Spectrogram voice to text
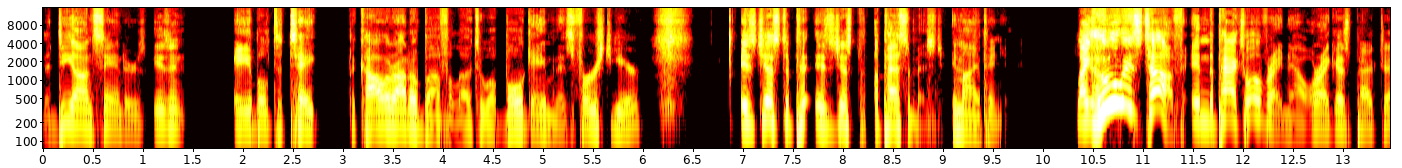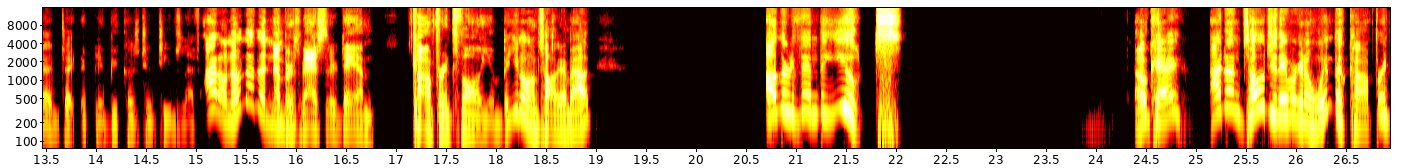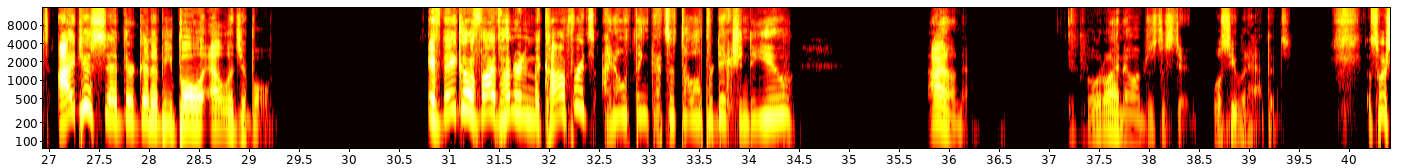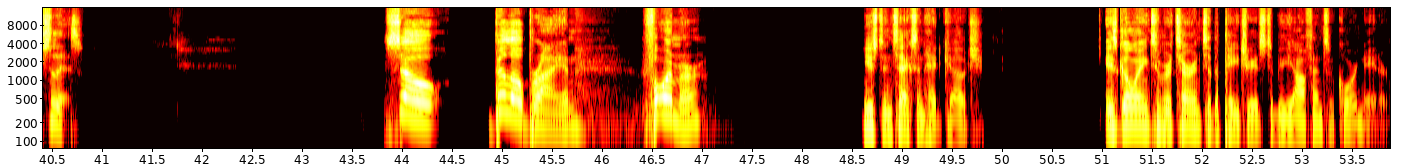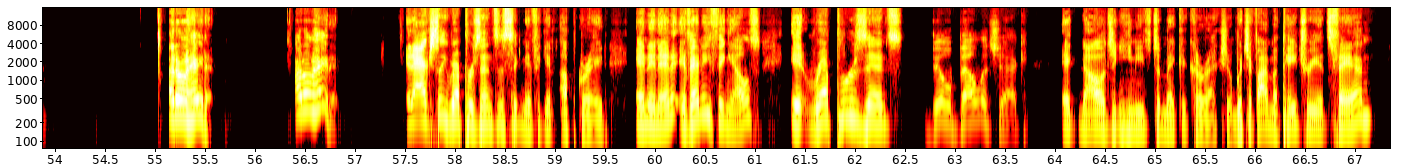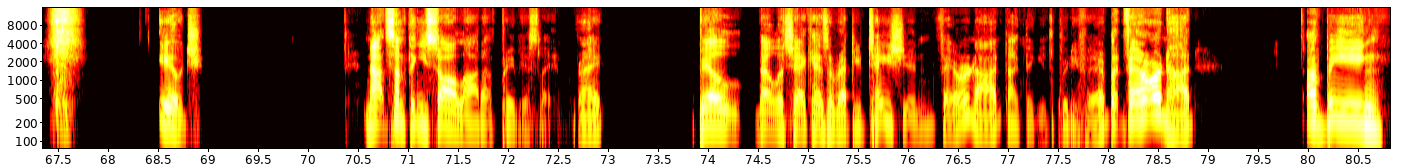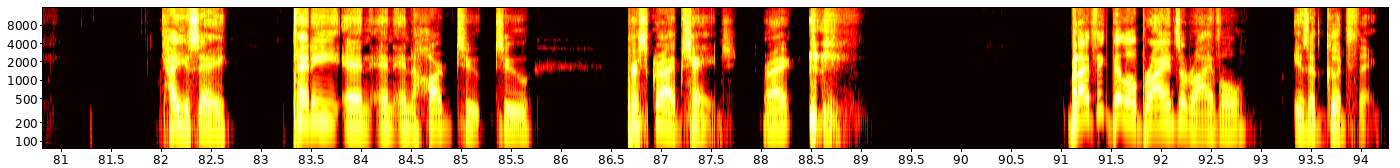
that Deion Sanders isn't able to take the Colorado Buffalo to a bowl game in his first year is just a is just a pessimist, in my opinion. Like, who is tough in the Pac 12 right now? Or I guess Pac 10, technically, because two teams left. I don't know. None of the numbers match their damn conference volume, but you know what I'm talking about. Other than the Utes. Okay. I done told you they were going to win the conference. I just said they're going to be bowl eligible. If they go 500 in the conference, I don't think that's a tall prediction to you. I don't know. But what do I know? I'm just a student. We'll see what happens. Let's switch to this. So, Bill O'Brien, former Houston Texan head coach, is going to return to the Patriots to be the offensive coordinator. I don't hate it. I don't hate it. It actually represents a significant upgrade. And in if anything else, it represents Bill Belichick acknowledging he needs to make a correction, which if I'm a Patriots fan, huge. Not something you saw a lot of previously, right? Bill Belichick has a reputation, fair or not, I think it's pretty fair, but fair or not, of being how you say petty and and and hard to to prescribe change, right? but I think Bill O'Brien's arrival is a good thing.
